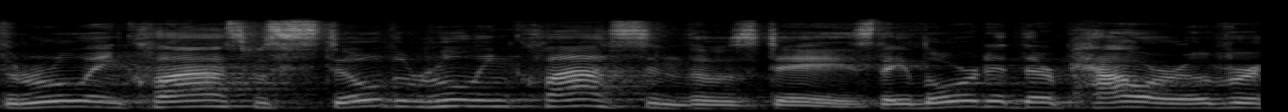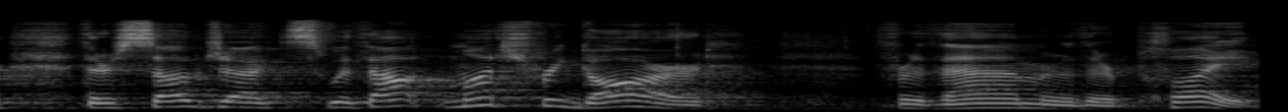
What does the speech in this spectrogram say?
The ruling class was still the ruling class in those days. They lorded their power over their subjects without much regard for them or their plight.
